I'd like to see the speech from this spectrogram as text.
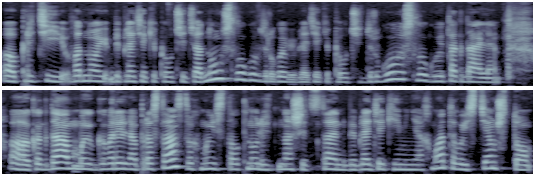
а, прийти в одной библиотеке получить одну услугу, в другой библиотеке получить другую услугу и так далее. Когда мы говорили о пространствах, мы столкнулись в нашей центральной библиотеке имени Ахматовой с тем, что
